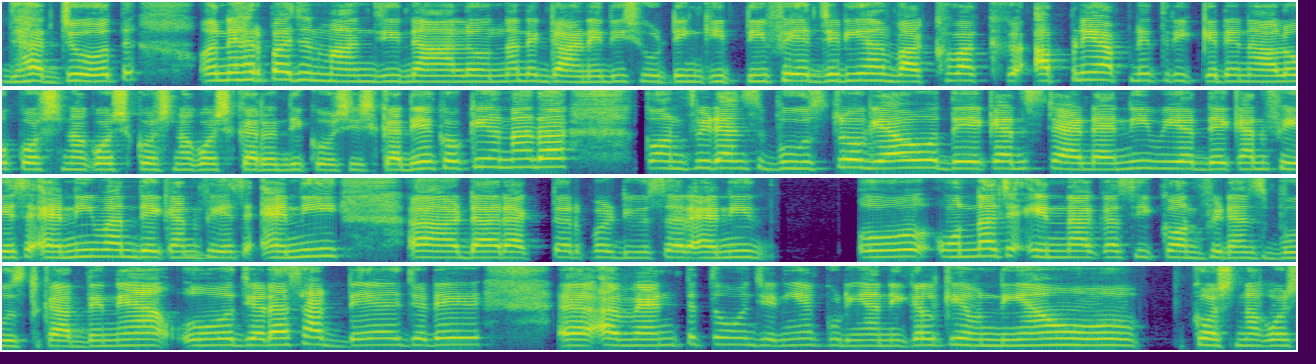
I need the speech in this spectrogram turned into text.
ਹਰਜੋਤ। ਉਹਨੇ ਹਰਭਜਨ ਮਾਨ ਜੀ ਨਾਲ ਉਹਨਾਂ ਨੇ ਗਾਣੇ ਦੀ ਸ਼ੂਟਿੰਗ ਕੀਤੀ। ਫਿਰ ਜਿਹੜੀਆਂ ਵੱਖ-ਵੱਖ ਆਪਣੇ ਆਪਣੇ ਤਰੀਕੇ ਦੇ ਨਾਲ ਉਹ ਕੁਛ ਨਾ ਕੁਛ ਕੁਛ ਨਾ ਕੁਛ ਕਰਨ ਦੀ ਕੋਸ਼ਿਸ਼ ਕਰਦੀਆਂ। ਕਿਉਂਕਿ ਉਹਨਾਂ ਦਾ ਕੌਨਫੀਡੈਂਸ ਬੂਸਟ ਹੋ ਗਿਆ। ਉਹ they can stand anywhere they can face anyone they can face any director producer any ਉਹ ਉਹਨਾਂ 'ਚ ਇੰਨਾ ਕੁ ਅਸੀਂ ਕੌਨਫੀਡੈਂਸ ਬੂਸਟ ਕਰ ਦਿੰਦੇ ਆ ਉਹ ਜਿਹੜਾ ਸਾਡੇ ਜਿਹੜੇ ਇਵੈਂਟ ਤੋਂ ਜਿਹੜੀਆਂ ਕੁੜੀਆਂ ਨਿਕਲ ਕੇ ਆਉਂਦੀਆਂ, ਉਹ ਕੁਛ ਨਾ ਕੁਛ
